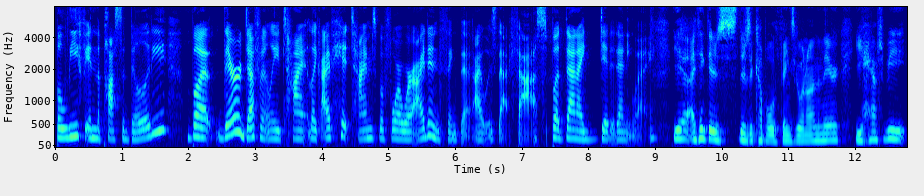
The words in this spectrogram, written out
belief in the possibility, but there are definitely time like I've hit times before where I didn't think that I was that fast, but then I did it anyway. Yeah, I think there's there's a couple of things going on in there. You have to be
